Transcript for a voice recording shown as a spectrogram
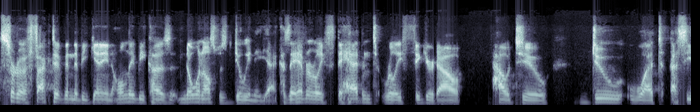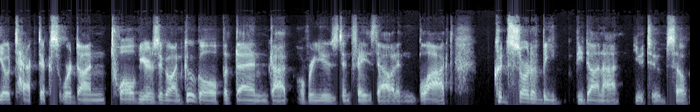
sort of effective in the beginning only because no one else was doing it yet because they haven't really they hadn't really figured out how to do what SEO tactics were done 12 years ago on Google, but then got overused and phased out and blocked could sort of be be done on YouTube. So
